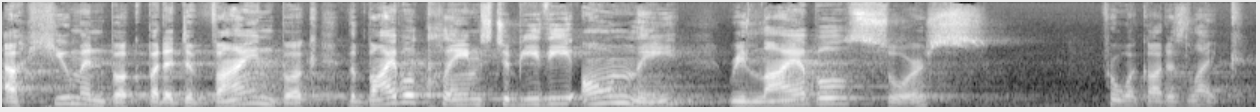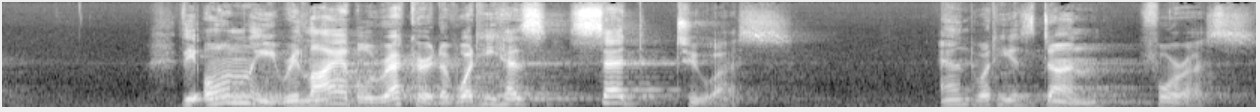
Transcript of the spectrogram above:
a human book, but a divine book, the Bible claims to be the only reliable source for what God is like. The only reliable record of what He has said to us and what He has done for us.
